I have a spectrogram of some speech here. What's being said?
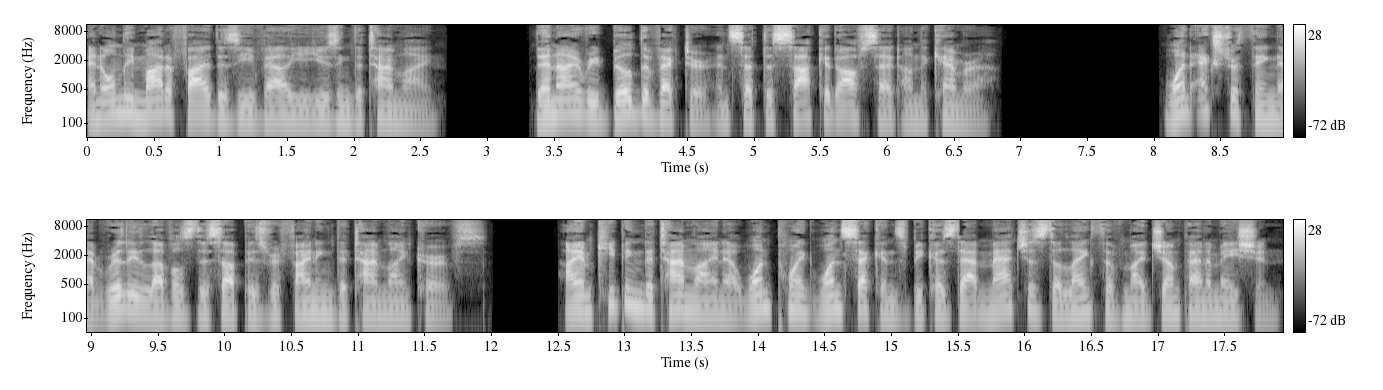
and only modify the Z value using the timeline. Then I rebuild the vector and set the socket offset on the camera. One extra thing that really levels this up is refining the timeline curves. I am keeping the timeline at 1.1 seconds because that matches the length of my jump animation.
